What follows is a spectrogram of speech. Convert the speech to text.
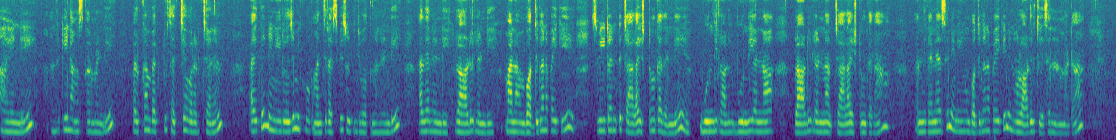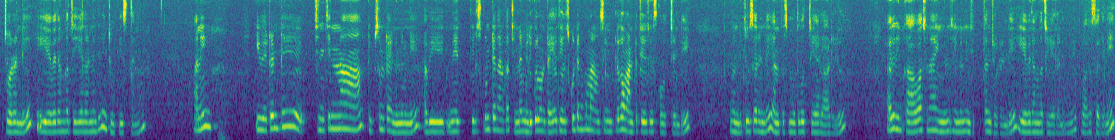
Hi అండి. అందరికీ నమస్కారం అండి. Welcome back to Satya world channel. అయితే నేను ఈరోజు మీకు ఒక మంచి రెసిపీ చూపించబోతున్నానండి. అదేనండి లాడులండి. మన బొజ్జగనపైకి స్వీట్ అంటే చాలా ఇష్టం కదండి. బూందీ లాడు బూందీ అన్నా లాడులు అన్నా చాలా ఇష్టం కదా. అందుకనేసి నేను బొజ్జగనపైకి నేను లాడులు చేశాను అనమాట చూడండి ఏ విధంగా చేయాలనేది నేను చూపిస్తాను. కానీ ఇవి ఏంటంటే చిన్న చిన్న టిప్స్ ఉంటాయండి ఇందులోని. అవి తెలుసుకుంటే కనుక చిన్న మెలుకులు ఉంటాయి. అవి తెలుసుకుంటే కనుక మనం సింపుల్గా వంట చేసేసుకోవచ్చండి. ఇవ్వండి చూసారండి ఎంత స్మూత్గా వచ్చాయో లాడులు. అది దీనికి కావాల్సిన ఇంగ్రీడియంట్స్ ఏంటో నేను చెప్తాను చూడండి. ఏ విధంగా చేయాలనేది ప్రాసెస్ అదిని.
